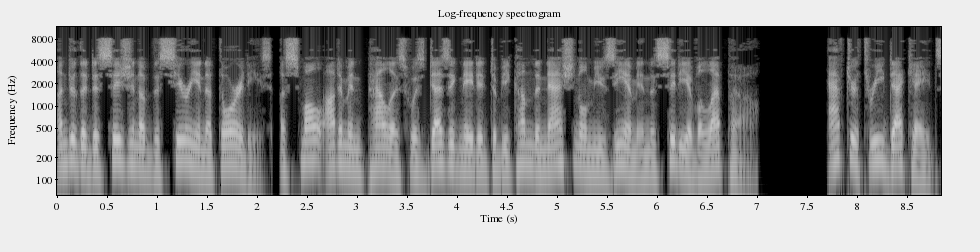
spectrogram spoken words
under the decision of the Syrian authorities, a small Ottoman palace was designated to become the National Museum in the city of Aleppo. After three decades,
